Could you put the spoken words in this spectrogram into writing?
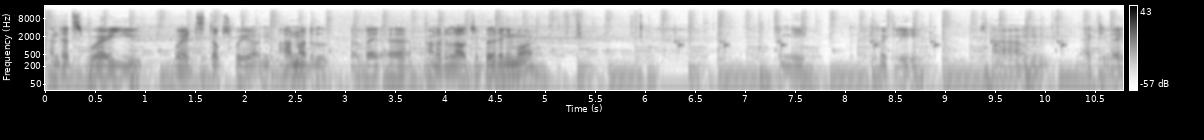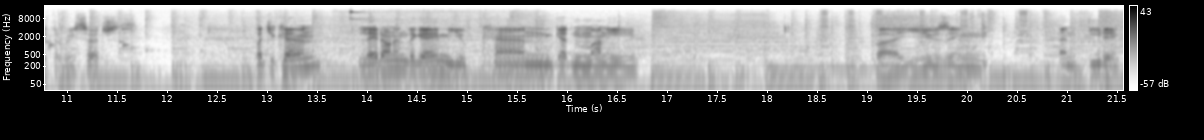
and that's where you where it stops where you are not uh, are not allowed to build anymore. Let me quickly um, activate the research. But you can later on in the game you can get money by using an edict,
